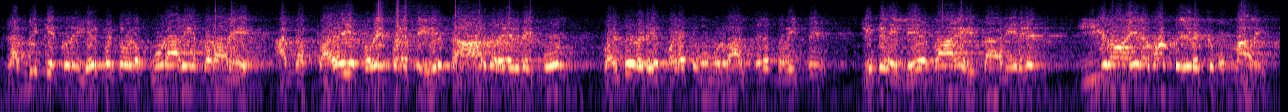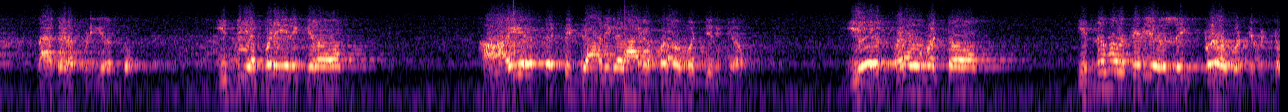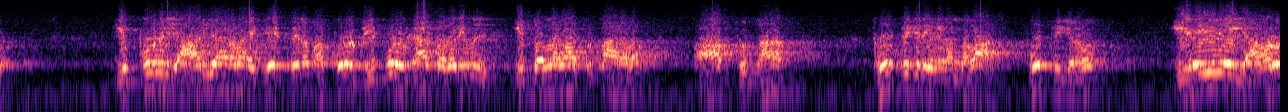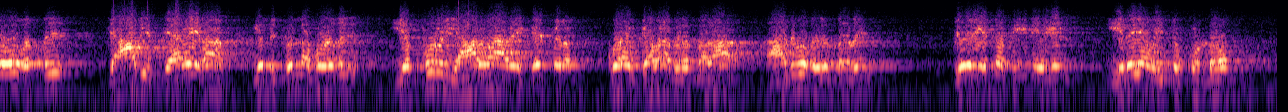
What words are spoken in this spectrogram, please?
நம்பிக்கை குறை ஏற்பட்டுவிடக் கூடாது என்பதாலே அந்த பழைய புகைப்படத்தை எடுத்த ஆறுதல் அடைவதைப் போல் வள்ளுவருடைய படத்தை ஒவ்வொரு நாள் திறந்து வைத்து எங்களை லேசாக எண்ணாதீர்கள். ஈராயிரம் ஆண்டுகளுக்கு முன்னாலே நாங்கள் அப்படி இருந்தோம். இன்று எப்படி இருக்கிறோம்? ஆயிரத்தெட்டு ஜாதிகளாக பிளவுபட்டிருக்கிறோம் ஏன் பிளவுபட்டோம் என்னமோ தெரியவில்லை பிளவுபட்டு விட்டோம் எப்பொருள் யார் யாராய் கேட்பினும் அப்பொருள் மெய்ப்பொருள் காண்பதறிவு என்றல்லவா சொன்னாரவா ஆம் சொன்னார். போற்றுகிறீர்கள் அல்லவா? போற்றுகிறோம். இடையிலே யாரோ வந்து ஜாதி தேவைதான் என்று சொன்ன பொழுது எப்பொருள் யாராவை கேட்பினும் குரல் கவனம் இருந்ததா? அதுவும் இருந்தது. வேறு என்ன செய்தீர்கள்? இதயம் வைத்துக் கொண்டோம்.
